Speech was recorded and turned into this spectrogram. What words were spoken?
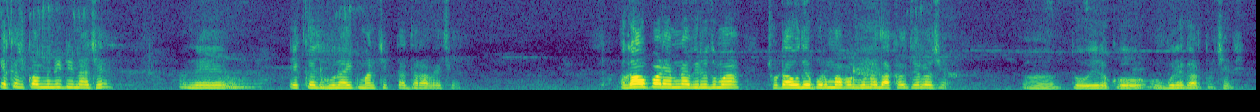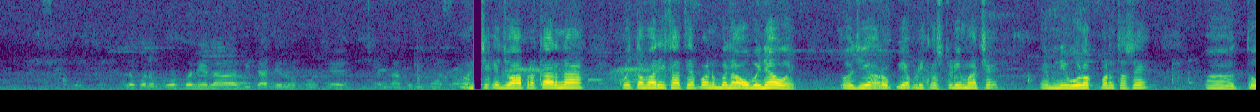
એક જ કોમ્યુનિટીના છે અને એક જ ગુનાહિત માનસિકતા ધરાવે છે. અગાઉ પણ એમના વિરુદ્ધમાં છોટાઉદેપુરમાં પણ ગુનો દાખલ થયેલો છે. તો એ લોકો ગુનેગાર તો છે જ. છે કે જો આ પ્રકારના કોઈ તમારી સાથે પણ બનાવો બન્યા હોય, તો જે આરોપી આપણી કસ્ટડીમાં છે, એમની ઓળખ પણ થશે. તો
